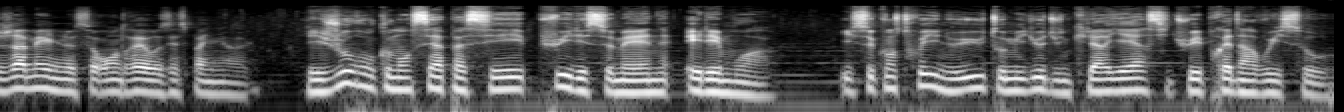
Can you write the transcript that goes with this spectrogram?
Jamais il ne se rendrait aux Espagnols. Les jours ont commencé à passer, puis les semaines et les mois. Il se construit une hutte au milieu d'une clairière située près d'un ruisseau.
